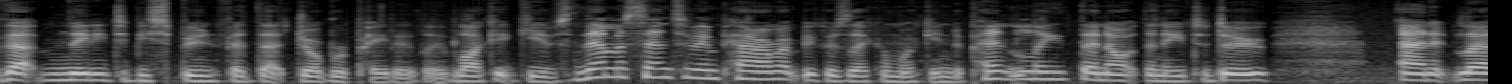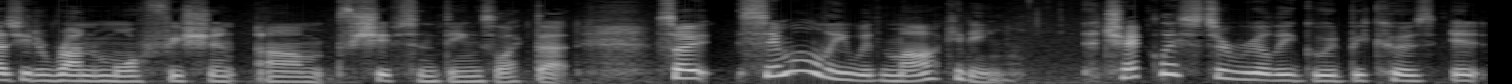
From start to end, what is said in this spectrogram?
without needing to be spoon fed that job repeatedly. Like it gives them a sense of empowerment because they can work independently, they know what they need to do, and it allows you to run more efficient um, shifts and things like that. So, similarly with marketing, checklists are really good because it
